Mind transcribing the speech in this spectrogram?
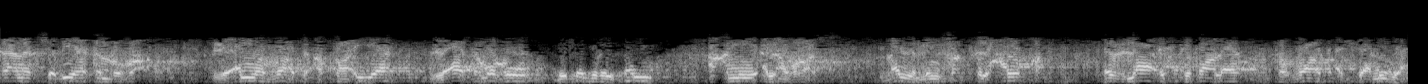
كانت شبيهة بالضاد لأن الضاد الطائية لا تمر بشجر الفم اعني الاضراس بل من سقف الحلق إذ لا استطالة في الضاد الشامية.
